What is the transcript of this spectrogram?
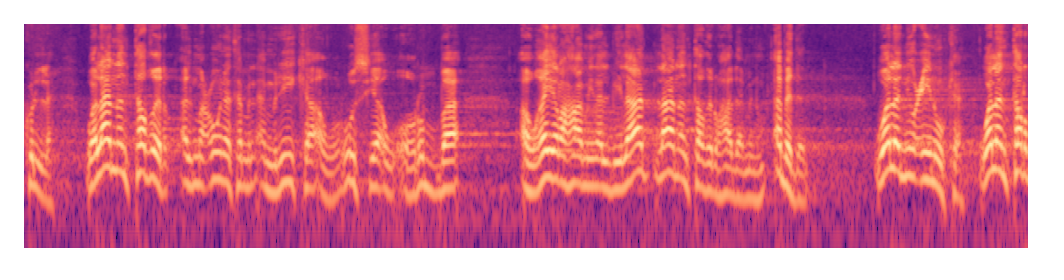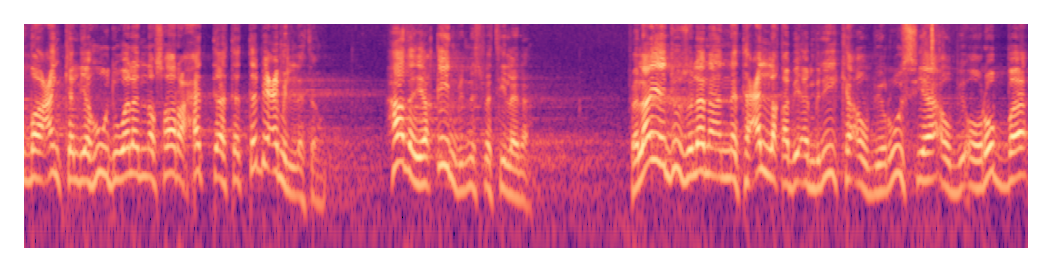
كله. ولا ننتظر المعونة من أمريكا أو روسيا أو أوروبا أو غيرها من البلاد لا ننتظر هذا منهم أبدا. ولن يعينوك ولن ترضى عنك اليهود ولا النصارى حتى تتبع ملتهم. هذا يقين بالنسبة لنا. فلا يجوز لنا أن نتعلق بأمريكا أو بروسيا أو بأوروبا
